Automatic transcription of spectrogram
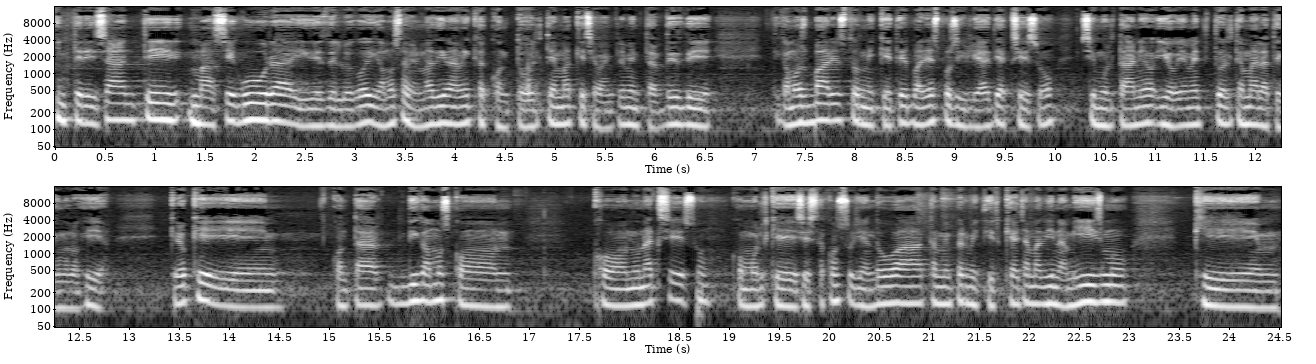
interesante, más segura y desde luego digamos también más dinámica con todo el tema que se va a implementar desde digamos varios torniquetes, varias posibilidades de acceso simultáneo y obviamente todo el tema de la tecnología. Creo que contar, digamos, con, con un acceso como el que se está construyendo va a también permitir que haya más dinamismo, que,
